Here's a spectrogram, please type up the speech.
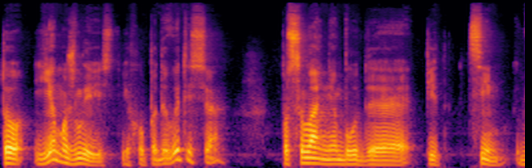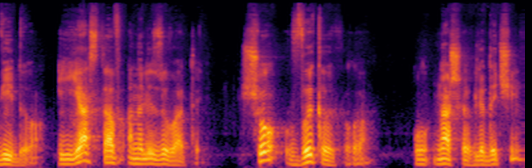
то є можливість його подивитися. Посилання буде під цим відео. І я став аналізувати, що викликало у наших глядачів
